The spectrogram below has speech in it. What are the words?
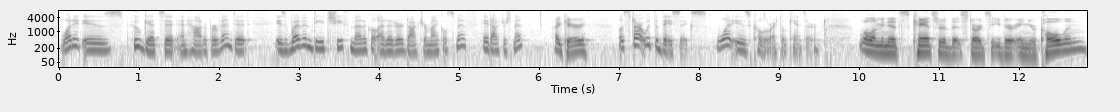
what it is, who gets it, and how to prevent it, is WebMD Chief Medical Editor Dr. Michael Smith. Hey, Dr. Smith. Hi, Carrie. Let's start with the basics. What is colorectal cancer? Well, I mean, it's cancer that starts either in your colon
